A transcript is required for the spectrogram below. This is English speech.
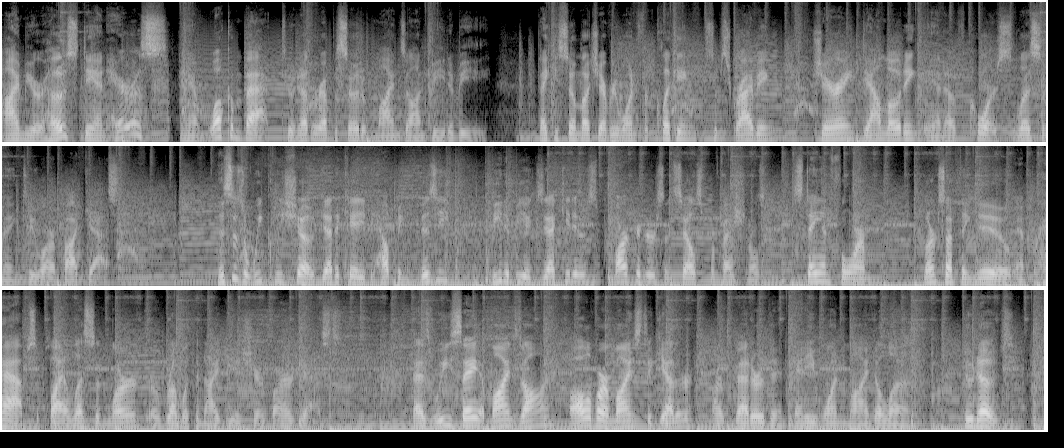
I'm your host, Dan Harris, and welcome back to another episode of Minds on B2B. Thank you so much, everyone, for clicking, subscribing, sharing, downloading, and of course, listening to our podcast. This is a weekly show dedicated to helping busy B2B executives, marketers, and sales professionals stay informed, learn something new, and perhaps apply a lesson learned or run with an idea shared by our guests. As we say at Minds On, all of our minds together are better than any one mind alone. Who knows?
